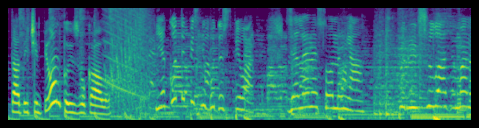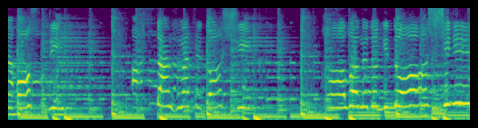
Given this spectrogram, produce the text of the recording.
стати чемпіонкою з вокалу. Яку ти пісню будеш співати? Зелене слонення. Прийшла зима на острів, а там зима це дощі. Голодний доки дощі.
